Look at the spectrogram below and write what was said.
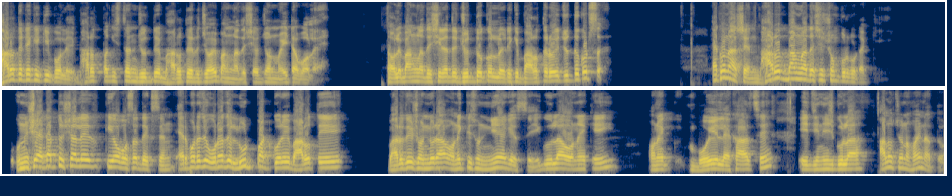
ভারত এটাকে কি বলে? ভারত পাকিস্তান যুদ্ধে ভারতের জয়, বাংলাদেশের জন্ম এটা বলে। তাহলে বাংলাদেশিরা যুদ্ধ করল, এটা কি ভারতের হয়ে যুদ্ধ করছে? এখন আসেন, ভারত বাংলাদেশের সম্পর্কটা কি? উনিশশো একাত্তর সালের কি অবস্থা দেখছেন? এরপরে যে ওরা যে লুটপাট করে ভারতে, ভারতীয় সৈন্যরা অনেক কিছু নিয়ে গেছে, এগুলা অনেকেই অনেক বইয়ে লেখা আছে, এই জিনিসগুলা আলোচনা হয় না তো?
